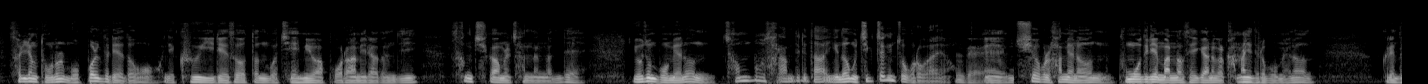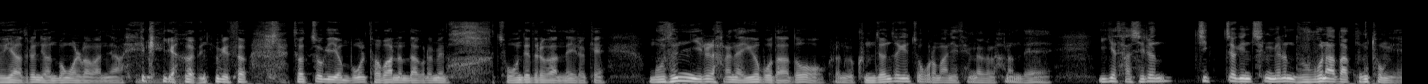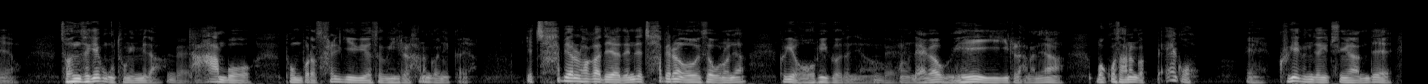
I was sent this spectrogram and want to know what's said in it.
설령 돈을 못 벌더라도 그 일에서 어떤 뭐 재미와 보람이라든지 성취감을 찾는 건데 요즘 보면은 전부 사람들이 다 이게 너무 직적인 쪽으로 가요. 네. 예, 취업을 하면은 부모들이 만나서 얘기하는 걸 가만히 들어보면은 그래 너희 아들은 연봉 얼마 받냐 이렇게 음. 얘기하거든요. 그래서 저쪽이 연봉을 더 받는다 그러면 하, 좋은데 들어갔네 이렇게 무슨 일을 하느냐 이거보다도 그런 거 금전적인 쪽으로 많이 생각을 하는데 이게 사실은 직적인 측면은 누구나 다 공통이에요. 전 세계 공통입니다. 네. 다뭐 돈 벌어 살기 위해서 그 일을 하는 거니까요. 차별화가 돼야 되는데 차별은 어디서 오느냐? 그게 업이거든요. 네. 어, 내가 왜 이 일을 하느냐? 먹고 사는 거 빼고. 예, 그게 굉장히 중요한데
